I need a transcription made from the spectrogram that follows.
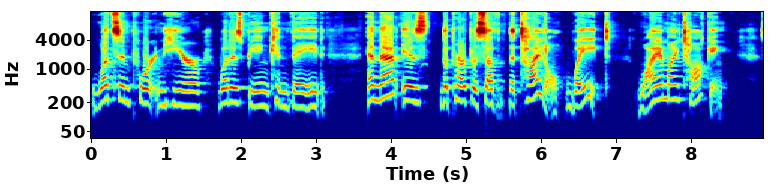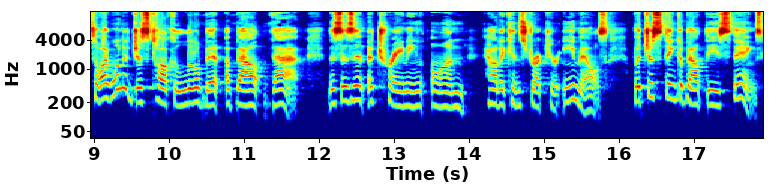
what's important here, what is being conveyed. And that is the purpose of the title. Wait, why am I talking? So I want to just talk a little bit about that. This isn't a training on how to construct your emails, but just think about these things.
